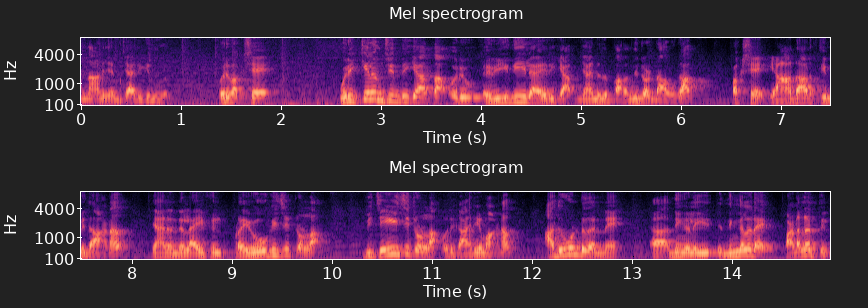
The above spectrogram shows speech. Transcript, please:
എന്നാണ് ഞാൻ വിചാരിക്കുന്നത്. ഒരു പക്ഷേ ഒരിക്കലും ചിന്തിക്കാത്ത ഒരു രീതിയിലായിരിക്കാം ഞാനിത് പറഞ്ഞിട്ടുണ്ടാവുക. പക്ഷേ യാഥാർത്ഥ്യം ഇതാണ്. ഞാൻ എന്റെ ലൈഫിൽ പ്രയോഗിച്ചിട്ടുള്ള വിജയിച്ചിട്ടുള്ള ഒരു കാര്യമാണ്. അതുകൊണ്ട് തന്നെ നിങ്ങൾ ഈ നിങ്ങളുടെ പഠനത്തിൽ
